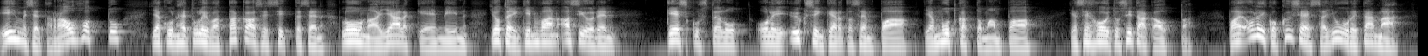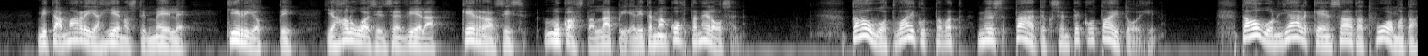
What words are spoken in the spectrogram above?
ihmiset rauhoittu ja kun he tulivat takaisin sitten sen lounaan jälkeen, niin jotenkin vaan asioiden keskustelu oli yksinkertaisempaa ja mutkattomampaa ja se hoitu sitä kautta. Vai oliko kyseessä juuri tämä, mitä Maria hienosti meille kirjoitti ja haluaisin sen vielä kerran siis lukasta läpi, eli tämän kohta nelosen. Tauot vaikuttavat myös päätöksentekotaitoihin. Tauon jälkeen saatat huomata,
